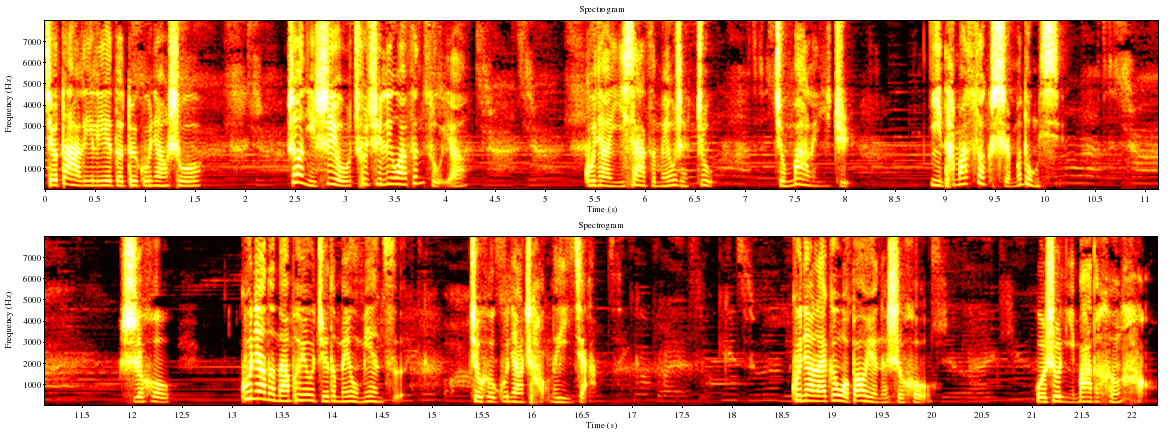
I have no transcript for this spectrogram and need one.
就大咧咧的对姑娘说：“让你室友出去另外分组呀。”姑娘一下子没有忍住，就骂了一句：“你他妈算个什么东西！”事后，姑娘的男朋友觉得没有面子，就和姑娘吵了一架。姑娘来跟我抱怨的时候，我说：“你骂的很好。”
